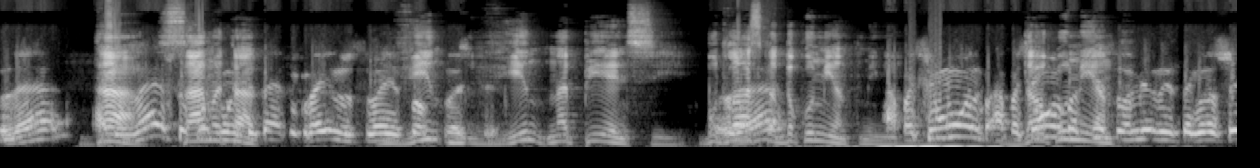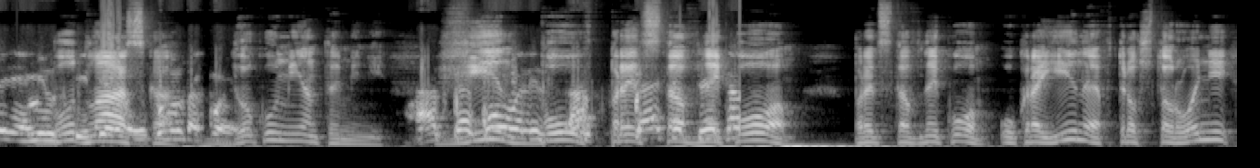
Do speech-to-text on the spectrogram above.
Да? А Да, ты знаешь, что самое Кучма так. считает Украину своей Він, собственностью? він на пенсії. Будь Да? ласка, документ мені. А почему он, а почему он Документ. подписывал мирные соглашения Минские? Будь первые? Кто ласка, он такой? документи мені. От какого Він лица- був от- представником, представником України в трьохсторонній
